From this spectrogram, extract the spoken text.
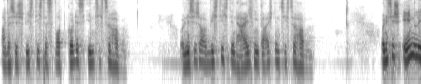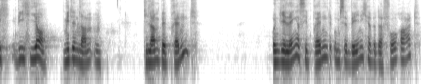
Aber es ist wichtig, das Wort Gottes in sich zu haben. Und es ist auch wichtig, den Heiligen Geist in sich zu haben. Und es ist ähnlich wie hier mit den Lampen. Die Lampe brennt und je länger sie brennt, umso weniger wird der Vorrat.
